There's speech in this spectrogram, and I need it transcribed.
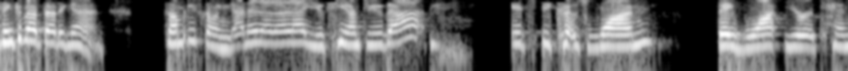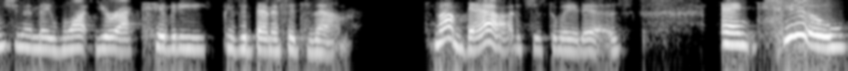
Think about that again. Somebody's going, no, no, no, no, no, you can't do that. It's because one, they want your attention and they want your activity because it benefits them. It's not bad, it's just the way it is. And two,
